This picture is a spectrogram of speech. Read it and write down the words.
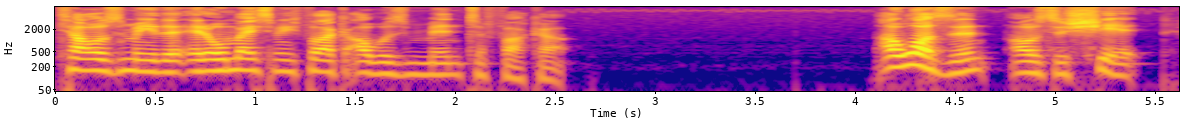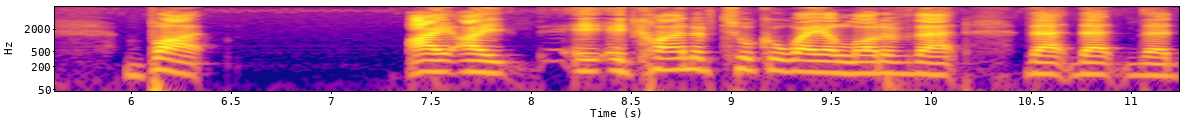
tells me that it all makes me feel like I was meant to fuck up. I wasn't. I was a shit, but I I it, it kind of took away a lot of that that that that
